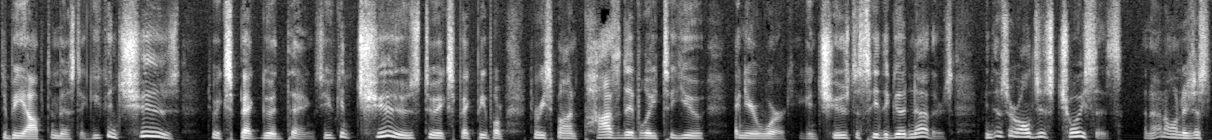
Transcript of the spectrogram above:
to be optimistic. You can choose to expect good things. You can choose to expect people to respond positively to you and your work. You can choose to see the good in others. I mean, those are all just choices. And I don't want to just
